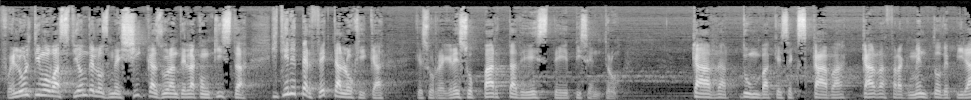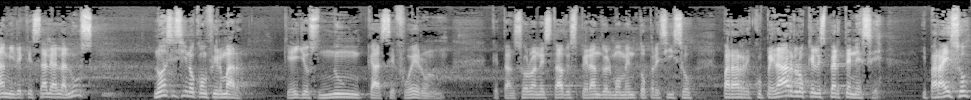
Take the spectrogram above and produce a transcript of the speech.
fue el último bastión de los mexicas durante la conquista y tiene perfecta lógica que su regreso parta de este epicentro. Cada tumba que se excava, cada fragmento de pirámide que sale a la luz, no hace sino confirmar que ellos nunca se fueron, que tan solo han estado esperando el momento preciso para recuperar lo que les pertenece. Y para eso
